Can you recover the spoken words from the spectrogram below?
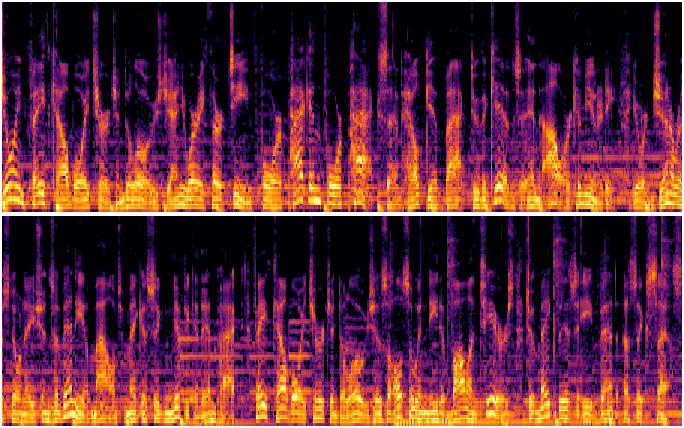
Join Faith Cowboy Church in Desloge January 13th for Packin' for Packs and help give back to the kids in our community. Your generous donations of any amount make a significant impact. Faith Cowboy Church in Desloge is also in need of volunteers to make this event a success.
